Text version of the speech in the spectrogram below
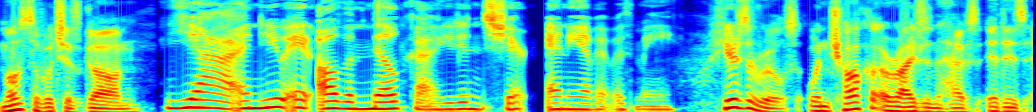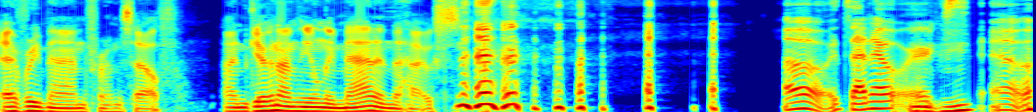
most of which is gone. Yeah, and you ate all the Milka. You didn't share any of it with me. Here's the rules. When chocolate arrives in the house, it is every man for himself. And given I'm the only man in the house, Oh, is that how it works? Mhm. Oh,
